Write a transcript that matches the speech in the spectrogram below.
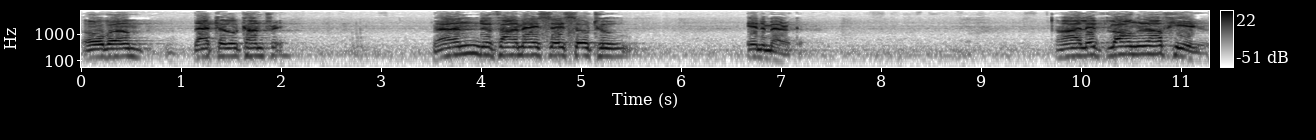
over that little country. And if I may say so too, in America. I lived long enough here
